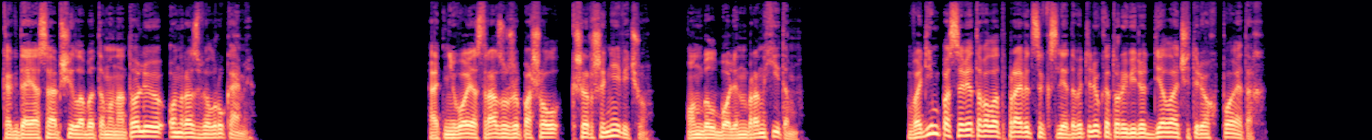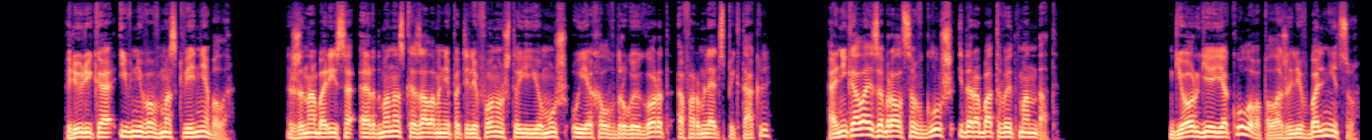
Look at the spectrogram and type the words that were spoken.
Когда я сообщил об этом Анатолию, он развел руками. От него я сразу же пошел к Шершеневичу. Он был болен бронхитом. Вадим посоветовал отправиться к следователю, который ведет дело о четырех поэтах. Рюрика Ивнева в Москве не было. жена Бориса Эрдмана сказала мне по телефону, что ее муж уехал в другой город оформлять спектакль, а Николай забрался в глушь и дорабатывает мандат. Георгия Якулова положили в больницу,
